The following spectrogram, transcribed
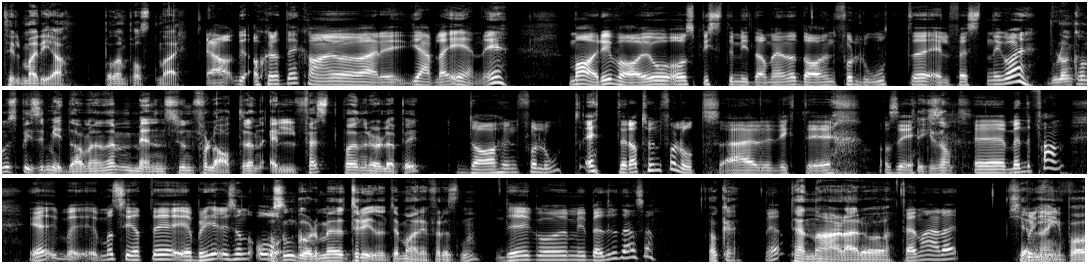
til Maria på den posten der. Ja, akkurat det kan jeg jo være jævla enig i. Mari var jo og spiste middag med henne da hun forlot eh, Elfesten i går. Hvordan kan du spise middag med henne mens hun forlater en elfest på en rød løper? Da hun forlot. Etter at hun forlot, er riktig å si. Ikke sant? Eh, men faen, jeg må- si at det, jeg blir litt sånn Åssen går det med trynet til Mari, forresten? Det går mye bedre, det, altså. Ok. Ja. Tenna er der, og Tenna er der. Kjeven henger på.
